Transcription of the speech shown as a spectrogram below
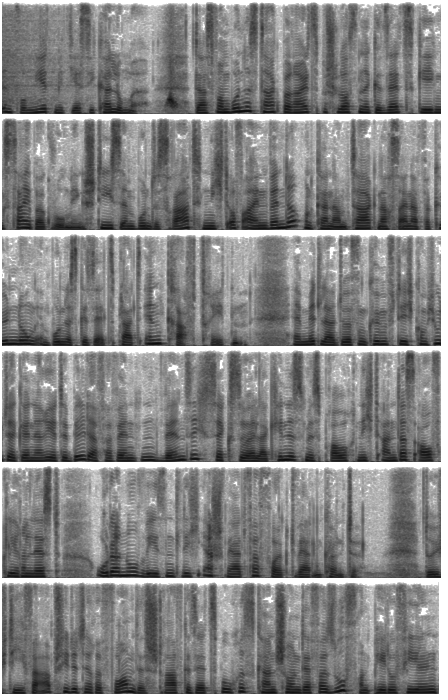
informiert mit Jessica Lumme. Das vom Bundestag bereits beschlossene Gesetz gegen Cybergrooming stieß im Bundesrat nicht auf Einwände und kann am Tag nach seiner Verkündung im Bundesgesetzblatt in Kraft treten. Ermittler dürfen künftig computergenerierte Bilder verwenden, wenn sich sexueller Kindesmissbrauch nicht anders aufklären lässt oder nur wesentlich erschwert verfolgt werden könnte. Durch die verabschiedete Reform des Strafgesetzbuches kann schon der Versuch von Pädophilen,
